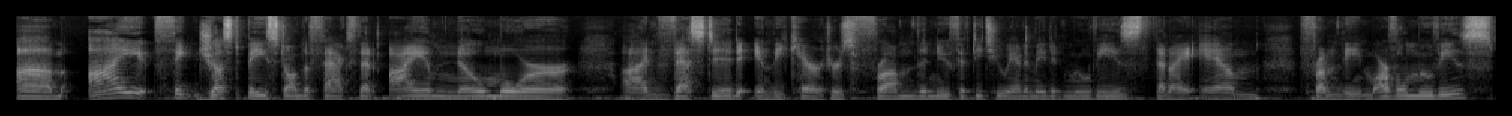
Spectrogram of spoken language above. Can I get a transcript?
Um, I think just based on the fact that I am no more uh, invested in the characters from the new 52 animated movies than I am from the Marvel movies.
